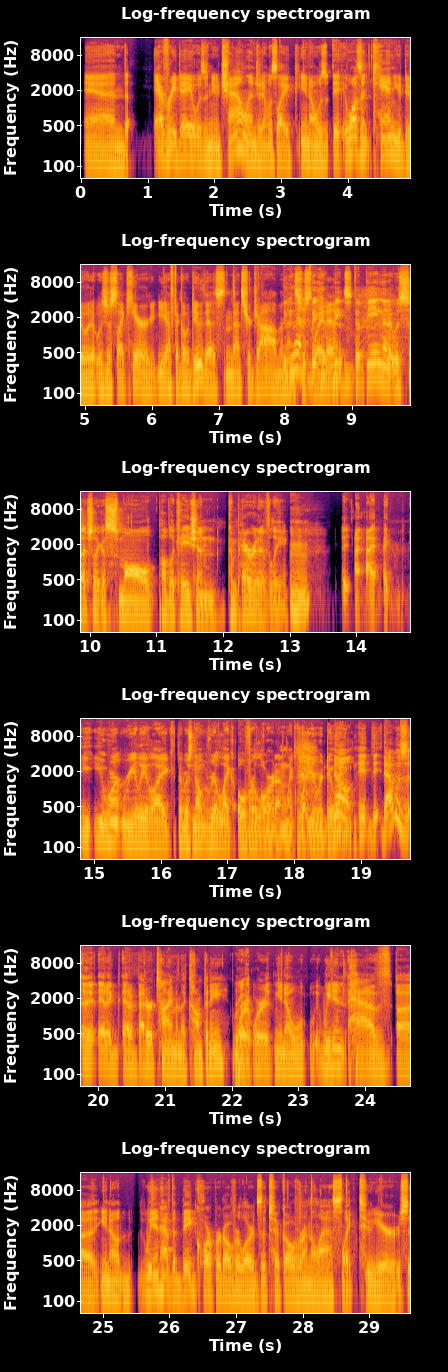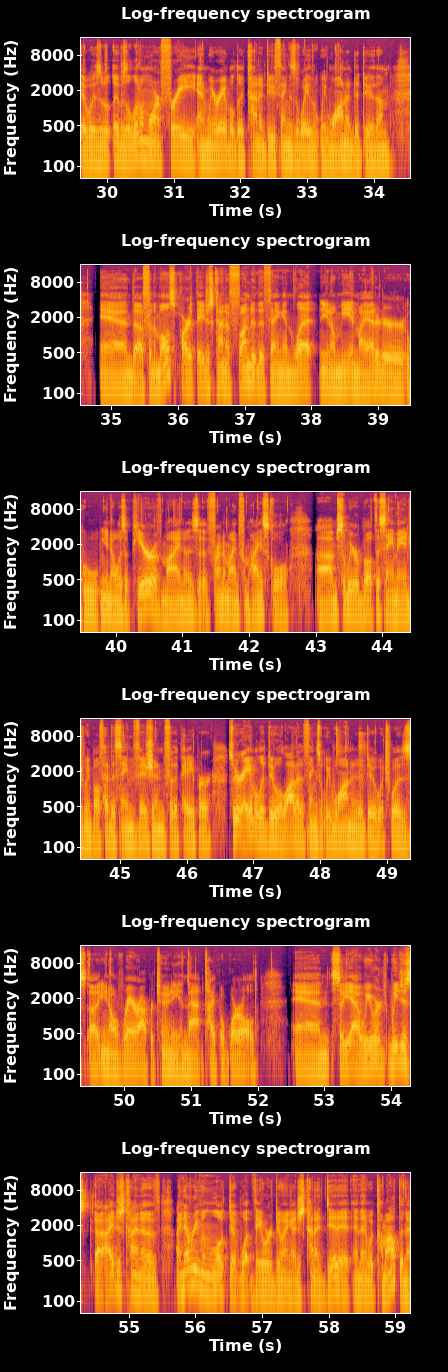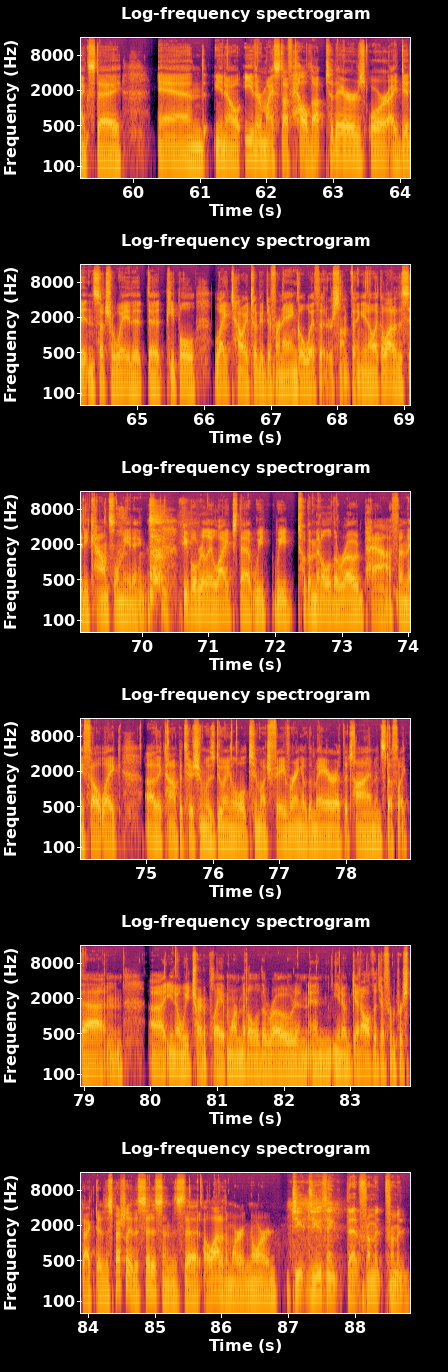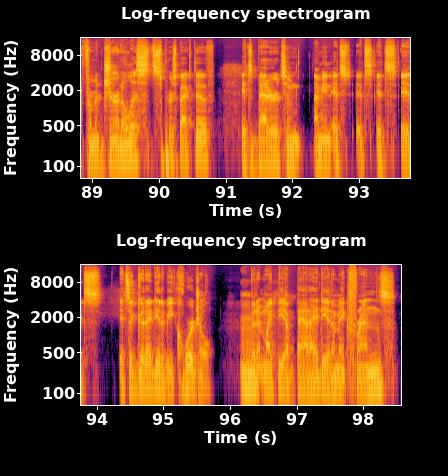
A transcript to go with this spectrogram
And every day it was a new challenge. And it was like, you know, it, was, it wasn't can you do it? It was just like, here, you have to go do this. And that's your job. And that's just the way but, it you- is. but being that it was such like a small publication comparatively, Mhm. I, I, I you, weren't really like there was no real like overlord on like what you were doing. No, it, that was a, at a at a better time in the company where, Right. where you know we didn't have uh you know we didn't have the big corporate overlords that took over in the last like two years. It was it was a little more free, and we were able to kind of do things the way that we wanted to do them. And uh, for the most part, they just kind of funded the thing and let you know me and my editor, who you know was a peer of mine, was a friend of mine from high school. Um, so we were both the same age. and We both had the same vision for the paper. So we were able to do a lot of the things that we wanted to do, which was uh, you know rare opportunity in that type of world. And so yeah, we were we just uh, I just kind of I never even looked at what they were doing. I just kind of did it, and then it would come out the next day and you know either my stuff held up to theirs or I did it in such a way that that people liked how I took a different angle with it or something. You know like a lot of the city council meetings people really liked that we we took a middle of the road path and they felt like uh, the competition was doing a little too much favoring of the mayor at the time and stuff like that. And uh, you know we try to play it more middle of the road and and you know get all the different perspectives especially the citizens that a lot of them were ignored. Do you, do you think that from a from a from a journalist's perspective, it's better to? I mean, it's it's it's it's it's a good idea to be cordial, mm-hmm. but it might be a bad idea to make friends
